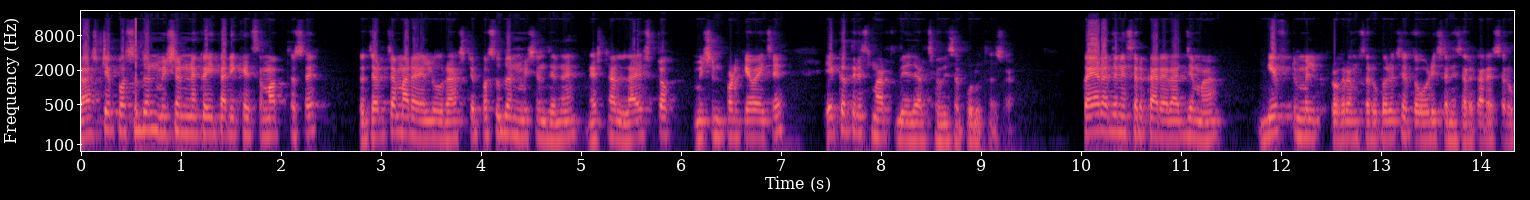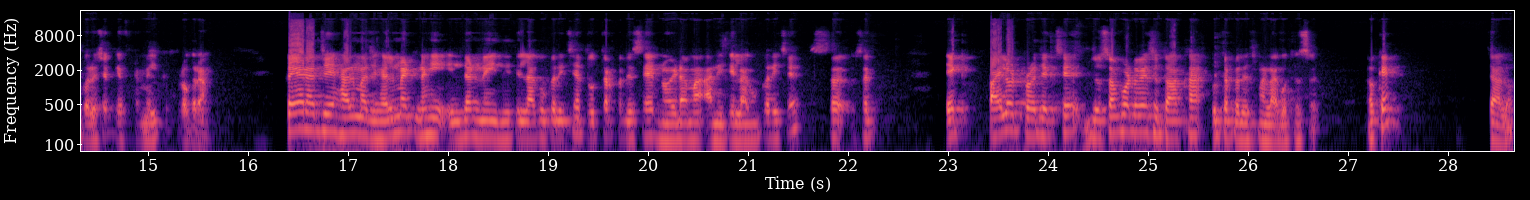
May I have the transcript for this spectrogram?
રાષ્ટ્રીય પશુધન મિશનને કઈ તારીખે સમાપ્ત થશે? તો ચર્ચામાં રહેલું રાષ્ટ્રીય પશુધન મિશન જેને નેશનલ લાઇવ સ્ટોક મિશન પણ કહેવાય છે, એકત્રીસ માર્ચ બે હજાર છવ્વીસે પૂરું થશે. કયા રાજ્યની સરકારે રાજ્યમાં ગિફ્ટ મિલ્ક પ્રોગ્રામ શરૂ કર્યો છે? તો ઓડિશાની સરકારે શરૂ કર્યો છે ગિફ્ટ મિલ્ક પ્રોગ્રામ કયા રાજ્યે હાલમાં જ હેલ્મેટ નહીં, ઈંધણ નહીં નીતિ લાગુ કરી છે? તો ઉત્તર પ્રદેશે નોઈડામાં આ નીતિ લાગુ કરી છે. એક પાયલોટ પ્રોજેક્ટ છે. જો સફળ રહેશે તો આખા ઉત્તર પ્રદેશમાં લાગુ થશે. ઓકે ચાલો.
